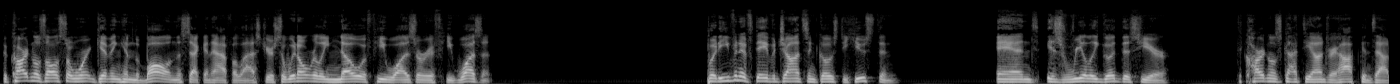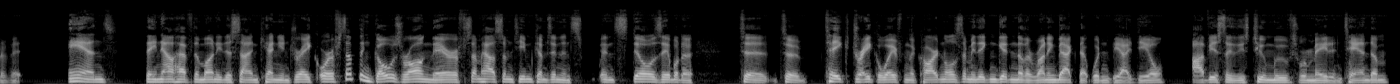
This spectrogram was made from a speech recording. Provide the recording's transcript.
the Cardinals also weren't giving him the ball in the second half of last year, so we don't really know if he was or if he wasn't. But even if David Johnson goes to Houston and is really good this year, the Cardinals got DeAndre Hopkins out of it. And they now have the money to sign Kenyon Drake. Or if something goes wrong there, if somehow some team comes in and, and still is able to, to, to take Drake away from the Cardinals, I mean, they can get another running back. That wouldn't be ideal. Obviously, these two moves were made in tandem.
